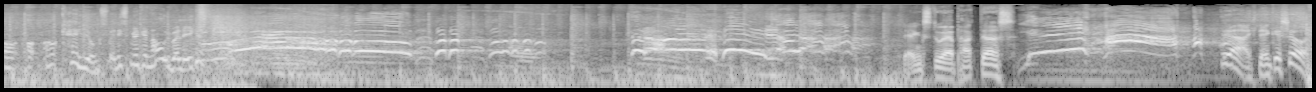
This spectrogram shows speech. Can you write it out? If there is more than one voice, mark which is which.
Speaker 1: Oh, oh, okay, Jungs, wenn ich es mir genau überlege.
Speaker 2: Denkst du, er packt das?
Speaker 3: Ja, ich denke schon.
